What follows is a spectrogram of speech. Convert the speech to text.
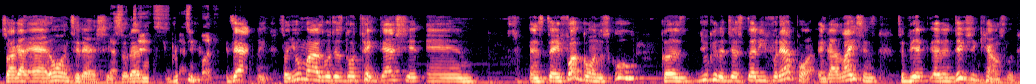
So I got to add on to that shit. That's so that's. That's money. Exactly. So you might as well just go take that shit and and stay fuck going to school because you could have just studied for that part and got licensed to be a, an addiction counselor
